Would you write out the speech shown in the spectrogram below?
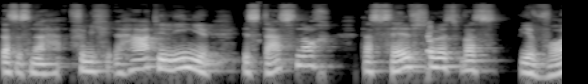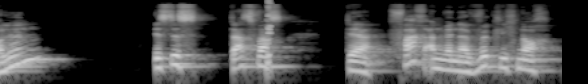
das ist eine für mich eine harte Linie, ist das noch das Self-Service, was wir wollen? Ist es das, was der Fachanwender wirklich noch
